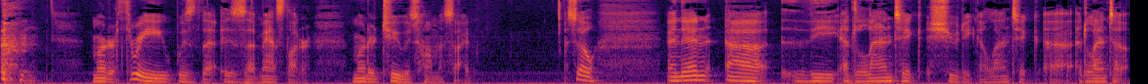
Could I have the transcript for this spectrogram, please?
murder three was the is uh, manslaughter. Murder two is homicide. So, and then uh, the Atlantic shooting, Atlantic uh, Atlanta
